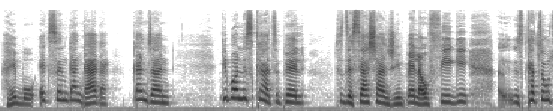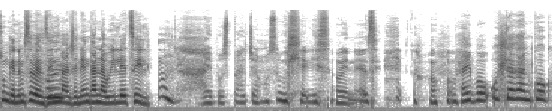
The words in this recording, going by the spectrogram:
Hayibo ekseni kangaka? Kanjani? Ngibona isikhathi phela. Size siyashaya nje impela ufiki eh, isikhathi sokuthi ungene emsebenzini manje nengane uyilethile Hayi bo sibatshe usungihlekisa wena yazi. Hayibo uhlekani gogo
